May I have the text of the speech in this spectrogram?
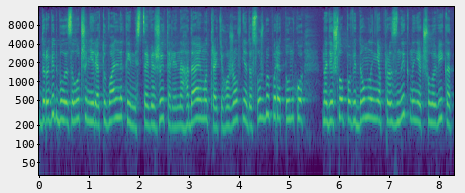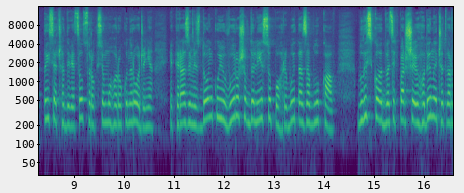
До робіт були залучені рятувальники і місцеві жителі. Нагадаємо, 3 жовтня до служби порятунку надійшло повідомлення про зникнення чоловіка 1947 року народження, який разом із донькою вирушив до лісу по гриби та заблукав. Близько 21 години 4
